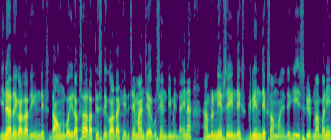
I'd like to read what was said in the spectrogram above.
यिनीहरूले गर्दा इन्डेक्स डाउन भइरहेको छ र त्यसले गर्दाखेरि चाहिँ मान्छेहरूको सेन्टिमेन्ट होइन? हाम्रो नेप्से इन्डेक्स ग्रिन देख्छौँ भनेदेखि स्क्रिप्टमा पनि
